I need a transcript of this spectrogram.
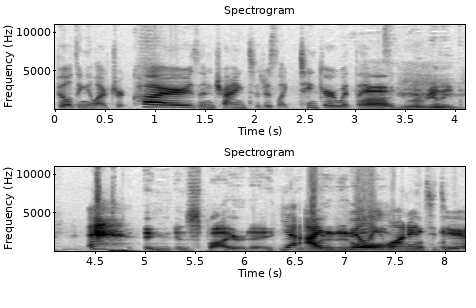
building electric cars, and trying to just like tinker with things. Wow, you were really in, inspired, eh? Yeah, I really wanted to do.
